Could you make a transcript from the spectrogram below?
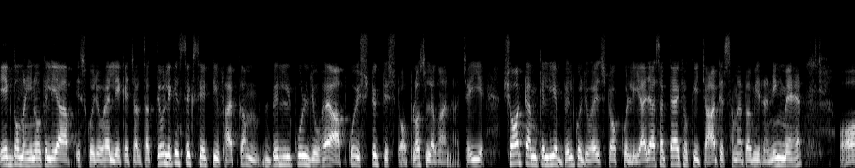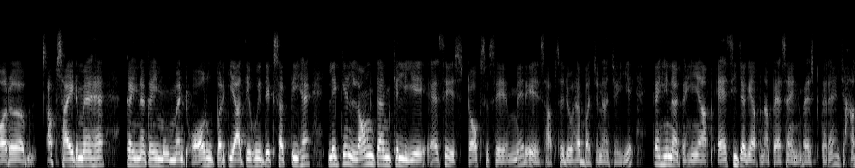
एक दो महीनों के लिए आप इसको जो है, लेके चल सकते हो, लेकिन 685 का बिल्कुल जो है, आपको स्ट्रिक्ट स्टॉप लॉस लगाना चाहिए। शॉर्ट टर्म के लिए बिल्कुल जो है स्टॉक को लिया जा सकता है, क्योंकि चार्ट इस समय पर अभी रनिंग में है और अपसाइड में है। कहीं ना कहीं मूवमेंट और ऊपर की आती हुई दिख सकती है। लेकिन लॉन्ग टर्म के लिए ऐसे स्टॉक्स से मेरे हिसाब से जो है बचना चाहिए। कहीं ना कहीं आप ऐसी जगह अपना पैसा इन्वेस्ट करें जहाँ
